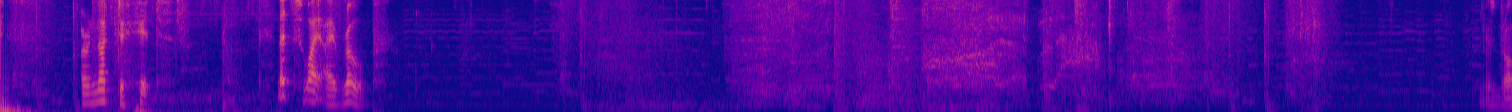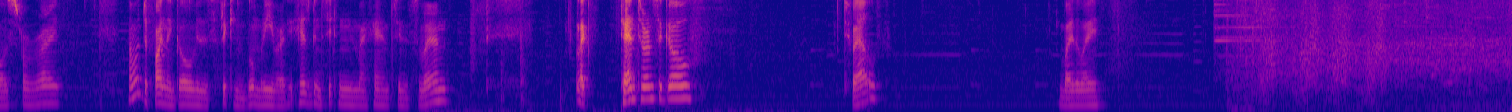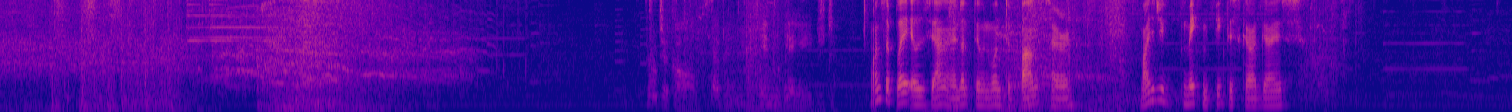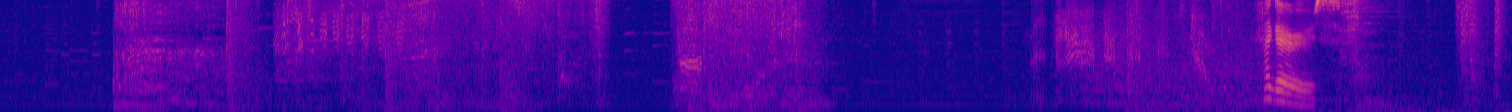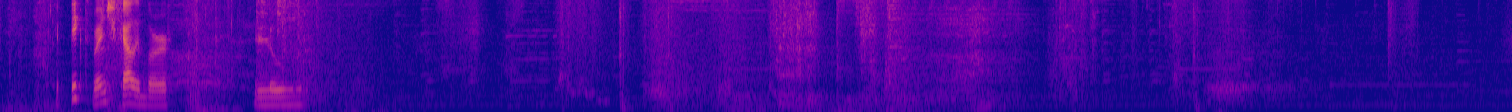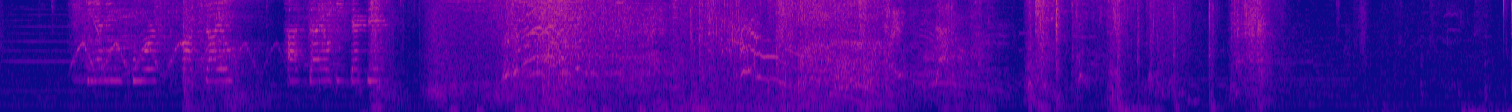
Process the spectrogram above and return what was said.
or not to hit. That's why I rope. This brawl is alright. I want to finally go with this freaking Boomreaver. It has been sitting in my hand since when? Like 10 turns ago? 12? By the way. Once I play Elysiana, I don't even want to bounce her. Why did you make me pick this card, guys? Huggers! Picked Wrenchcalibur. Lol.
